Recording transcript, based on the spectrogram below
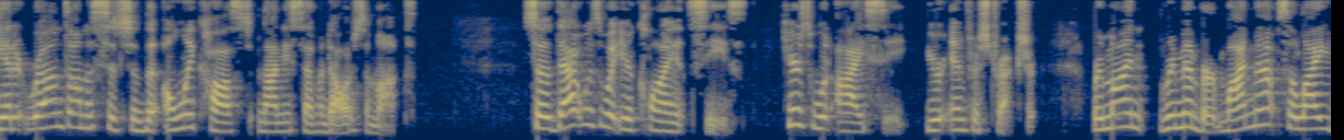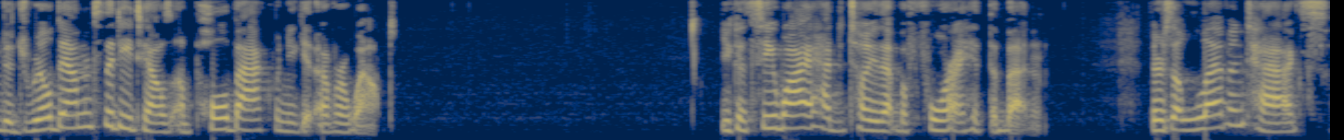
yet it runs on a system that only costs $97 a month. So that was what your client sees. Here's what I see your infrastructure. Remind, remember, mind maps allow you to drill down into the details and pull back when you get overwhelmed. You can see why I had to tell you that before I hit the button. There's 11 tags,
